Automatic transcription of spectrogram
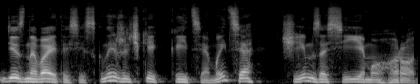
Дізнавайтесь із книжечки Киця Миця, чим засіємо город.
